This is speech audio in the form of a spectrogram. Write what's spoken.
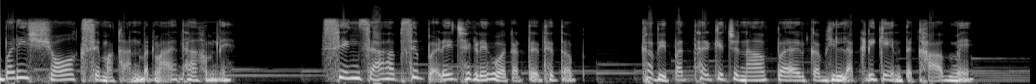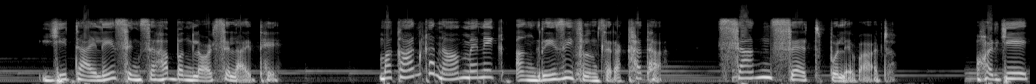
बड़े शौक से मकान बनवाया था हमने। सिंह साहब से बड़े झगड़े हुआ करते थे तब। कभी पत्थर के चुनाव पर, कभी लकड़ी के इंतखाब में। ये टाइलें सिंह साहब बंगलौर से लाए थे। मकान का नाम मैंने एक अंग्रेज़ी फ़िल्म से रखा था, सनसेट बुलेवार्ड। और ये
